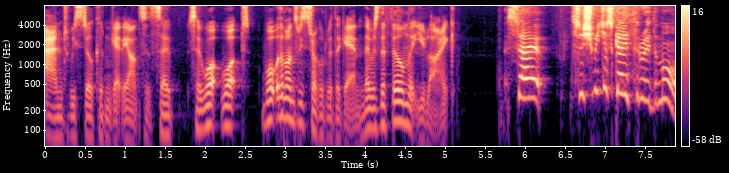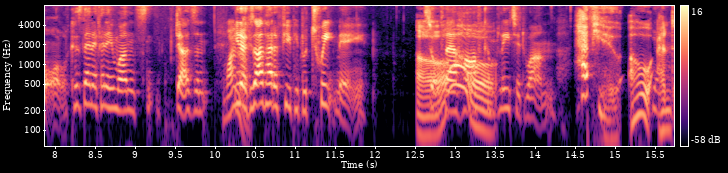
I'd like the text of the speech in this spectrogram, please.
And we still couldn't get the answers. So, so what, what, what were the ones we struggled with again? There was the film that you like. So, so should we just go through them all? Because then, if anyone doesn't, Why you know, because I've had a few people tweet me Oh, sort of their half oh. completed one. Have you? Oh, and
